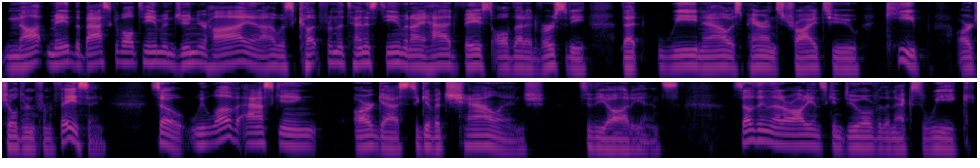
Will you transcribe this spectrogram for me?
not made the basketball team in junior high and I was cut from the tennis team and I had faced all of that adversity that we now as parents try to keep our children from facing. So we love asking our guests to give a challenge to the audience, something that our audience can do over the next week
